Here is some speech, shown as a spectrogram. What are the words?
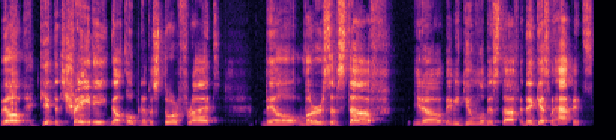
they'll get the trading. They'll open up a storefront. They'll learn some stuff. You know, maybe do a little bit of stuff, and then guess what happens?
